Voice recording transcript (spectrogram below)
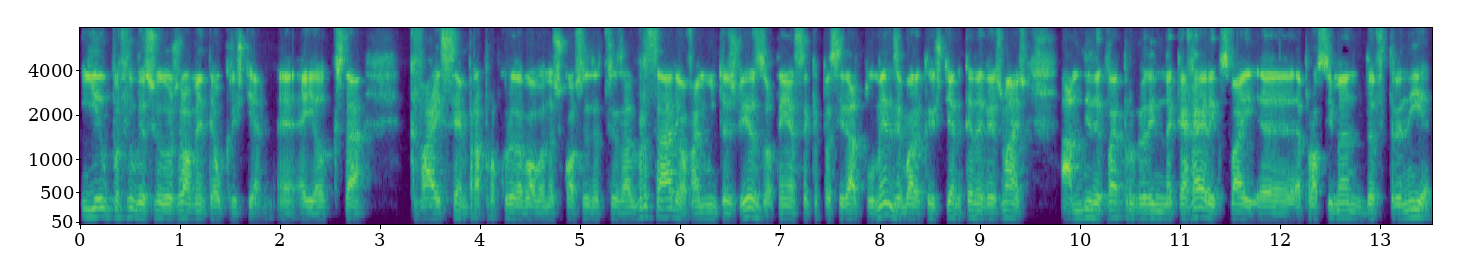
e o perfil desse jogador geralmente é o Cristiano, é, é, ele que está, que vai sempre à procura da bola nas costas da defesa adversária, ou vai muitas vezes, ou tem essa capacidade, pelo menos, embora Cristiano cada vez mais, à medida que vai progredindo na carreira e que se vai uh, aproximando da veterania,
